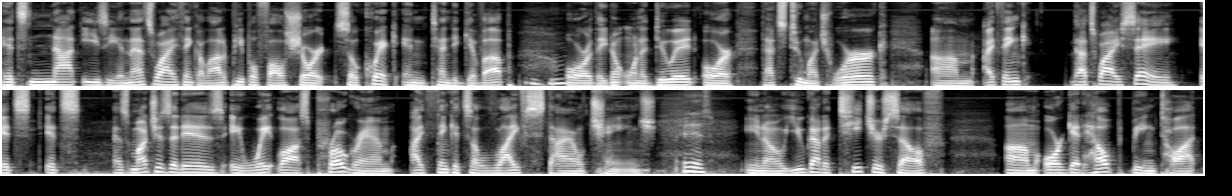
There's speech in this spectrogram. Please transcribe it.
It's not easy. And that's why I think a lot of people fall short so quick and tend to give up Mm-hmm. or they don't want to do it or that's too much work. Um, I think that's why I say it's it's as much as it is a weight loss program, I think it's a lifestyle change. It is. You know, you got to teach yourself um, or get help being taught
